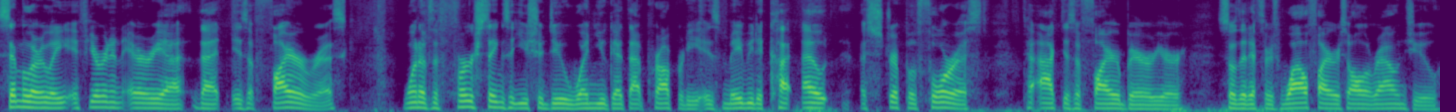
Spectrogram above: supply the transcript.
Similarly, if you're in an area that is a fire risk, one of the first things that you should do when you get that property is maybe to cut out a strip of forest to act as a fire barrier so that if there's wildfires all around you,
